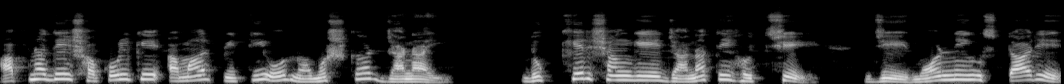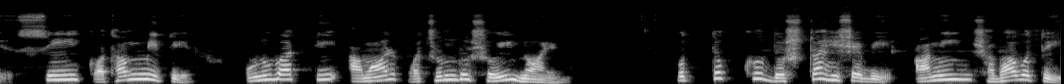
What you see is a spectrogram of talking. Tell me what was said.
আপনাদের সকলকে আমার প্রীতি ও নমস্কার জানাই। দুঃখের সঙ্গে জানাতে হচ্ছে যে মর্নিং স্টারে শ্রী কথামৃতের অনুবাদটি আমার পছন্দসই নয়। প্রত্যক্ষ দ্রষ্টা হিসেবে আমি স্বভাবতই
